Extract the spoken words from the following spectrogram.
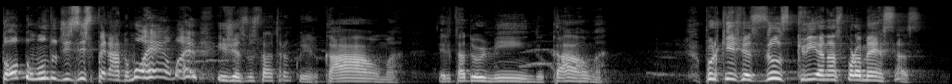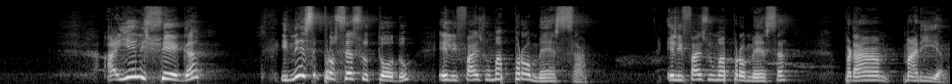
Todo mundo desesperado. Morreu, morreu. E Jesus estava tranquilo. Calma. Ele está dormindo. Calma. Porque Jesus cria nas promessas. Aí ele chega, e nesse processo todo, ele faz uma promessa. Ele faz uma promessa para Maria.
